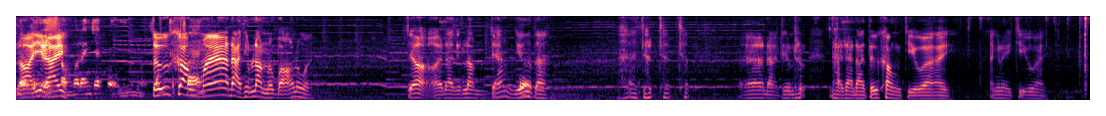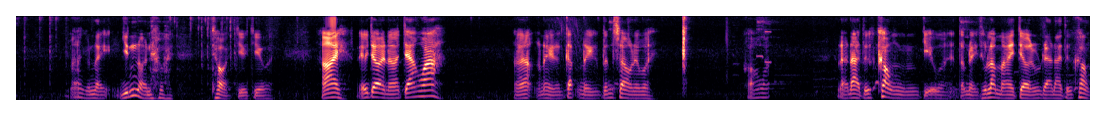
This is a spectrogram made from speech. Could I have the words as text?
Rồi, gì đây? không có đáng giá trị nhưng mà tứ không má đại thiếu lâm nó bỏ luôn rồi. Trời ơi đại thiếu lâm chán nhớ ta. Chết chết chết. À, đại thiếu đại đại đại tứ không chịu rồi. Anh cái này chịu rồi. Má cái này dính rồi nè. Mày thôi chịu chịu rồi. Thôi để chơi nữa chán quá. Đó, cái này nó cắt đi tính sau nè mày. Khó quá. Ra đại tứ không chịu rồi. Tầm này thiếu lâm ai chơi nó ra đại tứ không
